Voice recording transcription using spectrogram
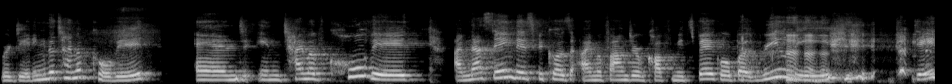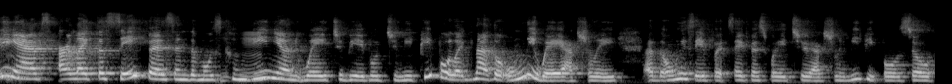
we're dating in the time of COVID. And in time of COVID, I'm not saying this because I'm a founder of Coffee Meets Bagel, but really, dating apps are like the safest and the most mm-hmm. convenient way to be able to meet people. Like not the only way, actually, uh, the only safe, safest way to actually meet people. So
